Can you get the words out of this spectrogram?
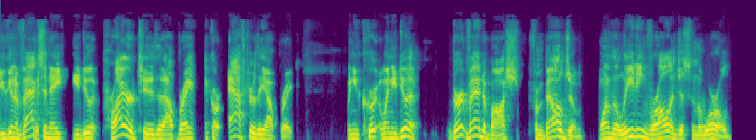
You're going to vaccinate, you do it prior to the outbreak or after the outbreak. When you when you do it, Geert Vanden Bossche from Belgium, one of the leading virologists in the world,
